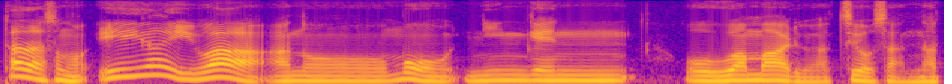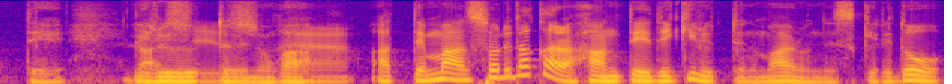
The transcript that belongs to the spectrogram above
ただその AI はあのもう人間を上回るような強さになっているというのがあって、まあ、それだから判定できるっていうのもあるんですけれど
